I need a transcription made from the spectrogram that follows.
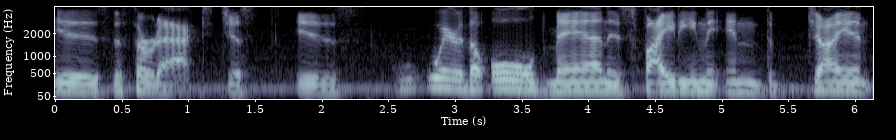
is the third act just is where the old man is fighting in the giant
